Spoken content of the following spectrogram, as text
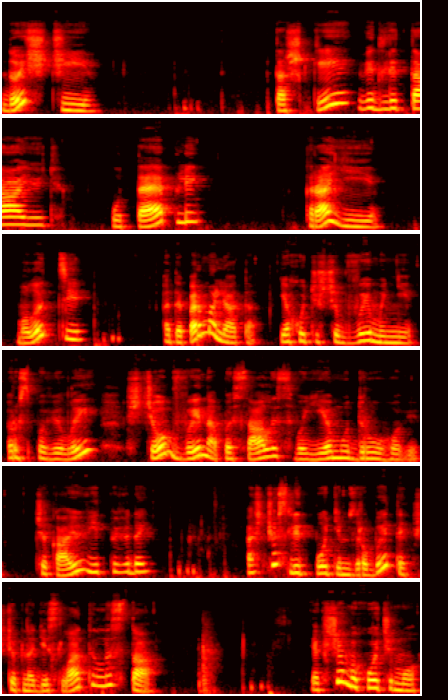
дощі. Пташки відлітають у теплі краї. Молодці! А тепер, малята, я хочу, щоб ви мені розповіли, що б ви написали своєму другові. Чекаю відповідей. А що слід потім зробити, щоб надіслати листа? Якщо ми хочемо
